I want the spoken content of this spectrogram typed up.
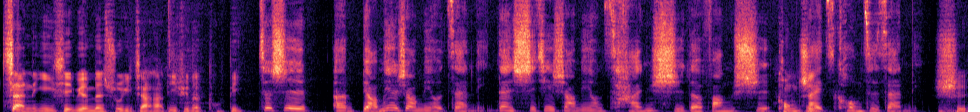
占领一些原本属于加沙地区的土地。这是呃表面上没有占领，但实际上面用蚕食的方式控制来控制占领。是，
